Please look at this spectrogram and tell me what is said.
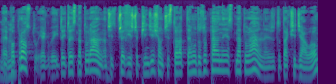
Mhm. Po prostu. Jakby, I to, i to jest naturalne. Znaczy, jeszcze 50 czy 100 lat temu to zupełnie jest naturalne, że to tak się działo.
